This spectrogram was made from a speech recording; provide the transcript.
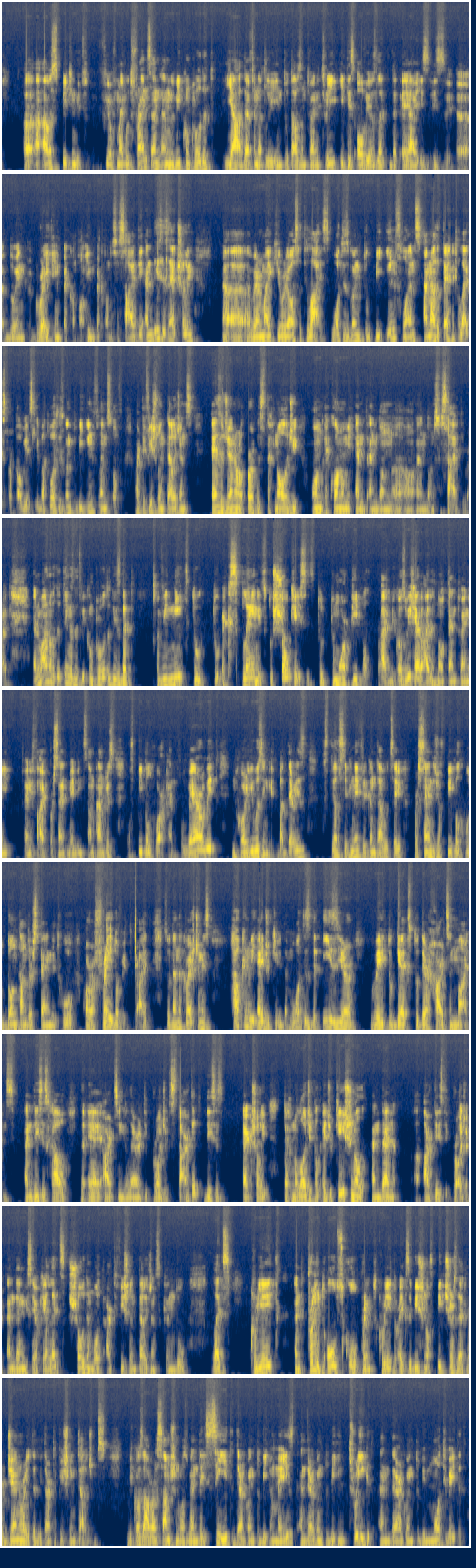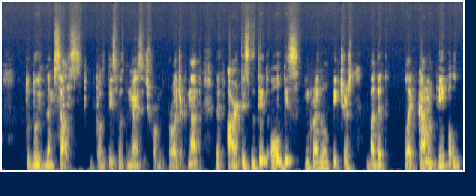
uh, I was speaking with a few of my good friends and, and we concluded yeah, definitely in 2023, it is obvious that, that AI is, is uh, doing a great impact on, impact on the society. And this is actually uh, uh, where my curiosity lies. What is going to be influence? I'm not a technical expert, obviously, but what is going to be influence of artificial intelligence as a general purpose technology on economy and, and on uh, uh, and on society, right? And one of the things that we concluded is that we need to to explain it to showcase it to, to more people right? Because we have i don't know 10 20 25% maybe in some countries of people who are kind of aware of it and who are using it. But there is still significant i would say percentage of people who don't understand it who, who are afraid of it right? So then the question is how can we educate them? What is the easier way to get to their hearts and minds? And this is how the ai art singularity project started. This is actually technological, educational, and then uh, artistic project. And then we say, okay, let's show them what artificial intelligence can do. Let's create and print old school print, create or exhibition of pictures that were generated with artificial intelligence. Because our assumption was when they see it, they're going to be amazed and they're going to be intrigued and they're going to be motivated to do it themselves because this was the message from the project not that artists did all these incredible pictures but that like common people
